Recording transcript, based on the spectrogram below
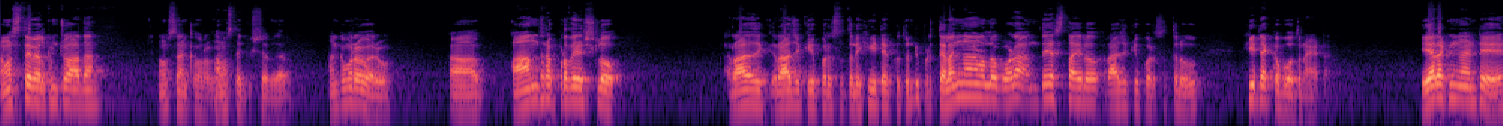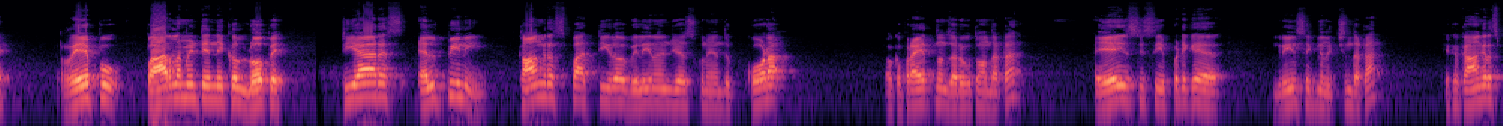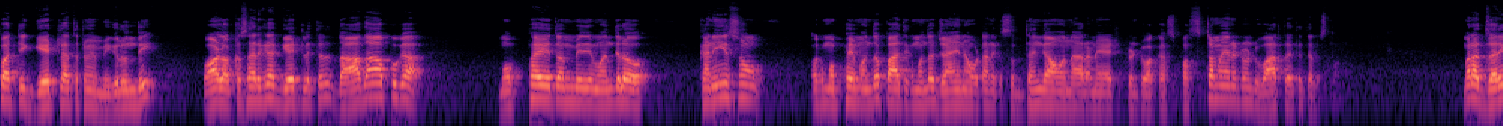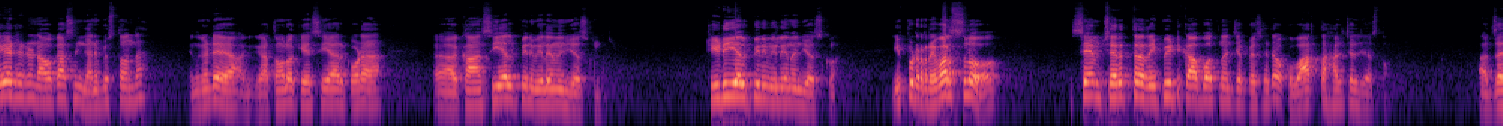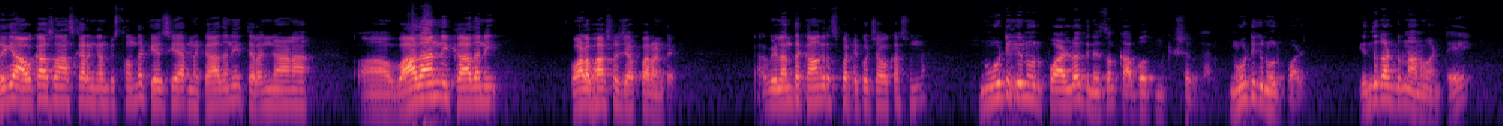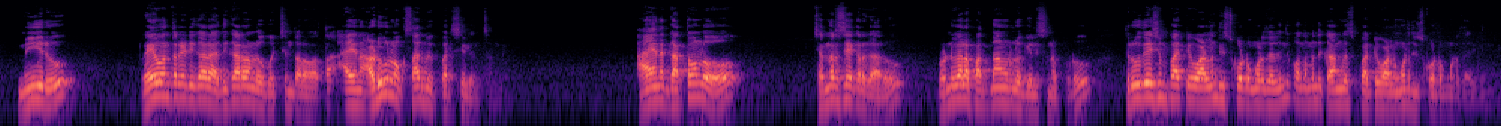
నమస్తే welcome to Aadan నమస్తే అంకమరావు నమస్తే కిషోర్ గారు. అంకమరావు గారు ఆంధ్రప్రదేశ్లో రాజ రాజకీయ పరిస్థితులు హీట్ ఎక్కుతుంటే ఇప్పుడు తెలంగాణలో కూడా అంతే స్థాయిలో రాజకీయ పరిస్థితులు హీట్ ఎక్కబోతున్నాయట. ఏ రకంగా అంటే రేపు పార్లమెంట్ ఎన్నికల లోపే టిఆర్ఎస్ ఎల్పిని కాంగ్రెస్ పార్టీలో విలీనం చేసుకునేందుకు కూడా ఒక ప్రయత్నం జరుగుతోందట. ఏఐసిసి ఇప్పటికే గ్రీన్ సిగ్నల్ ఇచ్చిందట. ఇక కాంగ్రెస్ పార్టీ గేట్లు ఎత్తడమే మిగిలింది. వాళ్ళు ఒక్కసారిగా గేట్లు ఎత్తారు. దాదాపుగా ముప్పై తొమ్మిది మందిలో కనీసం ఒక ముప్పై మందో పాతిక మందో జాయిన్ అవ్వడానికి సిద్ధంగా ఉన్నారనేటటువంటి ఒక స్పష్టమైనటువంటి వార్త అయితే తెలుస్తుంది. మరి అది జరిగేటటువంటి అవకాశం కనిపిస్తోందా? ఎందుకంటే గతంలో కేసీఆర్ కూడా సిఎల్పిని విలీనం చేసుకున్నారు. టీడీఎల్పిని విలీనం చేసుకున్నారు. ఇప్పుడు రివర్స్లో సేమ్ చరిత్ర రిపీట్ కాబోతుందని చెప్పేసి అయితే ఒక వార్త హల్చల్ చేస్తాం జరిగే అవకాశం ఆస్కారం కనిపిస్తుందా? కేసీఆర్ని కాదని తెలంగాణ వాదాన్ని కాదని వాళ్ళ భాషలో చెప్పాలంటే. వీళ్ళంతా కాంగ్రెస్ పార్టీకి వచ్చే అవకాశం ఉందా? నూటికి నూరు పాళ్ళు అది నిజం కాబోతుంది కిషోర్ గారు. నూటికి నూరు పాళ్ళు. ఎందుకంటున్నాను అంటే మీరు రేవంత్ రెడ్డి గారు అధికారంలోకి వచ్చిన తర్వాత ఆయన అడుగులను ఒకసారి మీకు పరిశీలించండి. ఆయన గతంలో చంద్రశేఖర్ గారు రెండు వేల పద్నాలుగులో గెలిచినప్పుడు తెలుగుదేశం పార్టీ వాళ్ళని తీసుకోవడం కూడా జరిగింది. కొంతమంది కాంగ్రెస్ పార్టీ వాళ్ళని కూడా తీసుకోవడం కూడా జరిగింది.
